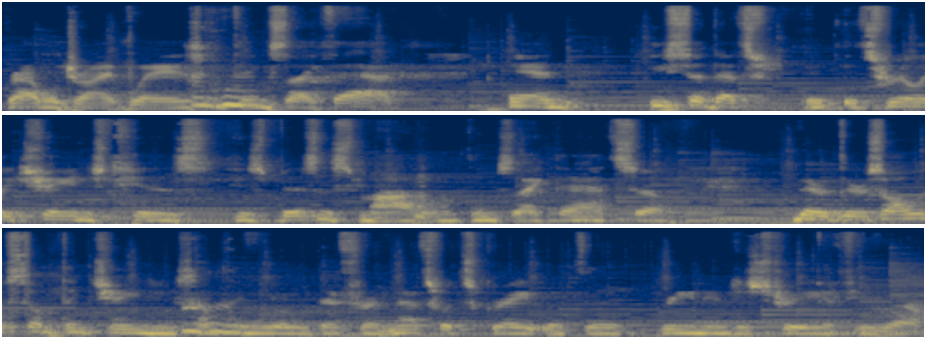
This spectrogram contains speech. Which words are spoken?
gravel driveways mm-hmm. and things like that. And he said that's it, it's really changed his his business model and things like that. So there, there's always something changing, something mm-hmm. a little different. And that's what's great with the green industry, if you will.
